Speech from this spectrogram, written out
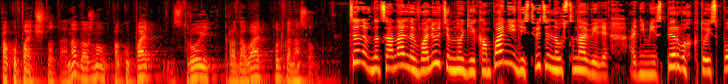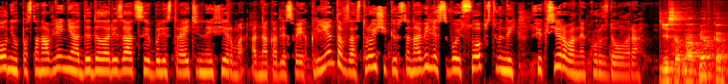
покупать что-то, оно должно покупать, строить, продавать только на сумму. Цены в национальной валюте многие компании действительно установили. Одними из первых, кто исполнил постановление о дедоларизации, были строительные фирмы. Однако для своих клиентов застройщики установили свой собственный фиксированный курс доллара. Есть одна отметка,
